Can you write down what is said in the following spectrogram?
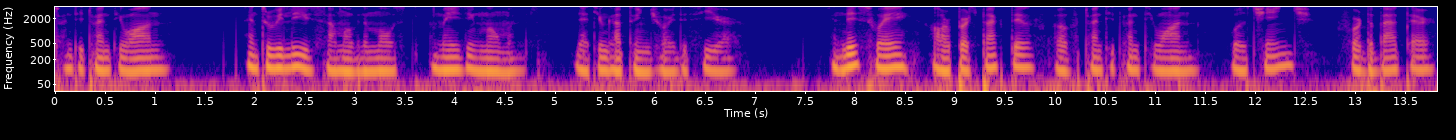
2021 and to relive some of the most amazing moments that you got to enjoy this year. In this way, our perspective of 2021 will change for the better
